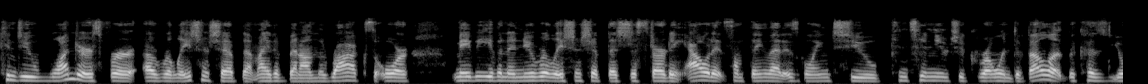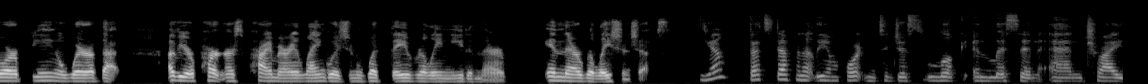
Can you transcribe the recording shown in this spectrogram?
can do wonders for a relationship that might have been on the rocks or maybe even a new relationship that's just starting out. It's something that is going to continue to grow and develop because you're being aware of that of your partner's primary language and what they really need in their in their relationships. Yeah that's definitely important to just look and listen and try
